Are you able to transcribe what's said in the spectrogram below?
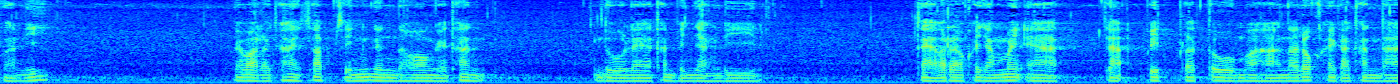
กว่านี้ ไม่ว่าเราจะให้ทรัพย์สินเงินทองแก่ท่าน ดูแลท่านเป็นอย่างดี แต่เราก็ยังไม่อาจจะปิดประตูมหานรกให้กับท่านได้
